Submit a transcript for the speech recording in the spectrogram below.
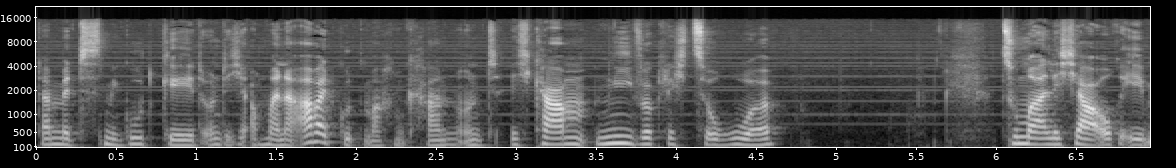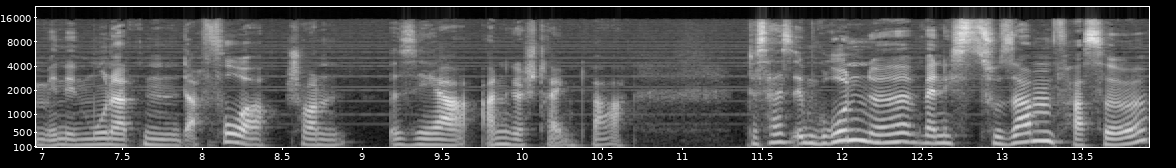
damit es mir gut geht und ich auch meine Arbeit gut machen kann. Und ich kam nie wirklich zur Ruhe. Zumal ich ja auch eben in den Monaten davor schon sehr angestrengt war. Das heißt, im Grunde, wenn ich es zusammenfasse,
